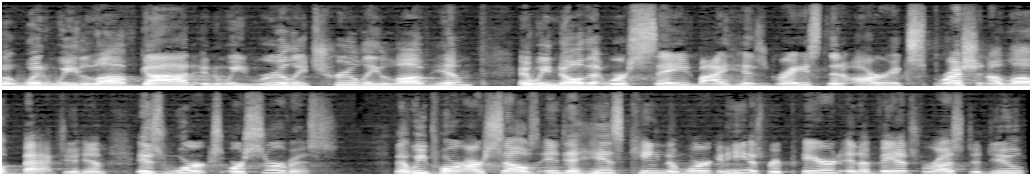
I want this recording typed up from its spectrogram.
But when we love God and we really truly love Him, and we know that we're saved by His grace, then our expression of love back to Him is works or service that we pour ourselves into His kingdom work, and He has prepared in advance for us to do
